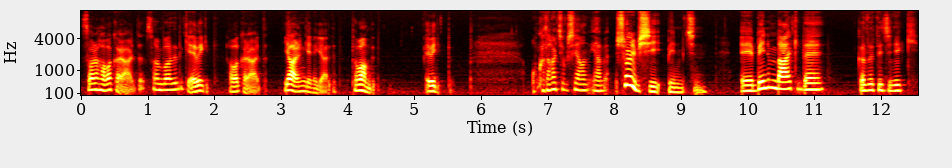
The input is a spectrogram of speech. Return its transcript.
Sonra hava karardı. Sonra bana dedi ki eve git. Hava karardı. Yarın gene gel dedi. Tamam dedim. Eve gittim. O kadar çok şey an yani şöyle bir şey benim için. Ee, benim belki de gazetecilik,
